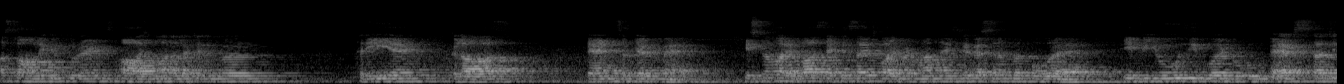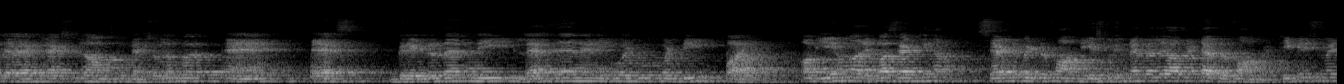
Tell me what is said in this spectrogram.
वालेकुम स्टूडेंट्स, आज हमारा लेक्चर नंबर थ्री है क्लास टेन सब्जेक्ट मैथ इसमें हमारे पास एक्सरसाइज फाइव पॉइंट वन है, इसका क्वेश्चन नंबर फोर है। If U's equal to X such that X belongs to natural number and X greater than three less than and equal to twenty five अब ये हमारे पास सेट की ना सेट बिल्डर फॉर्म दी इसको लिखना है पहले आपने टेबल फॉर्म में, ठीक है? इसमें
